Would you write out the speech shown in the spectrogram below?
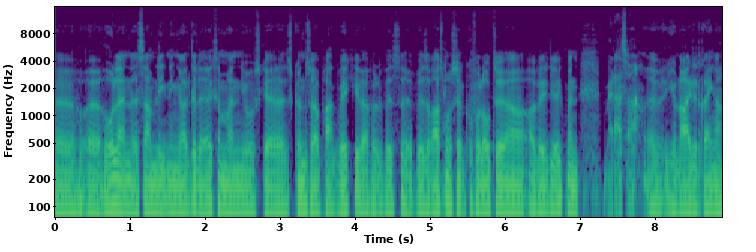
øh, øh Holland-sammenligning og alt det der, ikke, som man jo skal skynde sig at pakke væk, i hvert fald hvis, øh, hvis Rasmus selv kunne få lov til at, at vælge. Ikke? Men, men altså, øh, United ringer,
